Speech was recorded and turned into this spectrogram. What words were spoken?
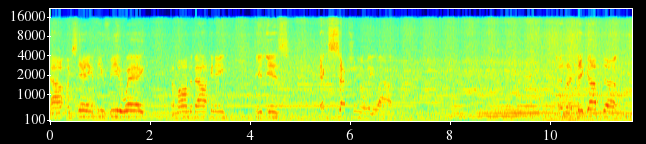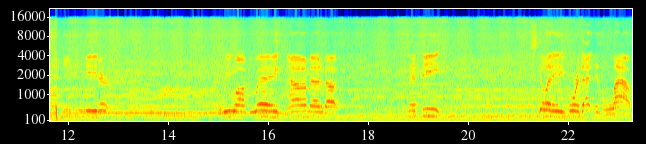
Now I'm standing a few feet away. I'm on the balcony. It is exceptionally loud. As I pick up the, dB meter, and we walk away. Now I'm at about 10 feet. Still at 84. That is loud.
